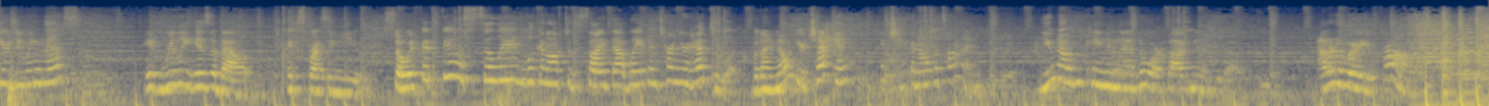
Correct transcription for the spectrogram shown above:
you're doing this, it really is about expressing you. So if it feels silly looking off to the side that way, then turn your head to look. But I know you're checking. You're checking all the time. You know who came in that door five minutes ago. I don't know where you're from.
